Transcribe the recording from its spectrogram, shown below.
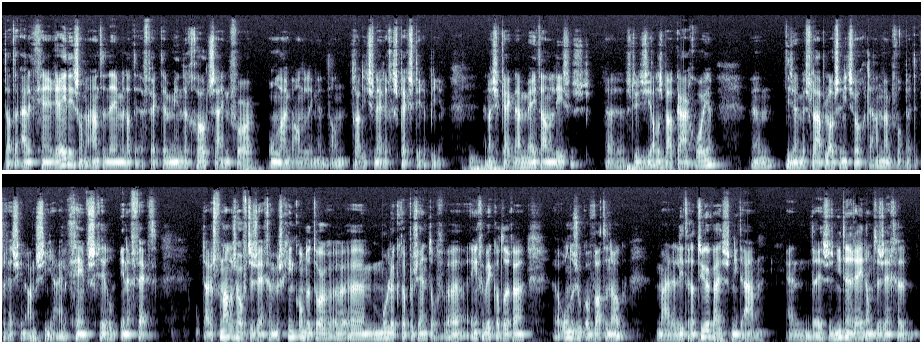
dat er eigenlijk geen reden is om aan te nemen dat de effecten minder groot zijn voor online behandelingen dan traditionele gesprekstherapieën. En als je kijkt naar meta-analyses, studies die alles bij elkaar gooien, um, die zijn bij slapeloosheid niet zo gedaan, maar bijvoorbeeld bij depressie en angst zie je eigenlijk geen verschil in effect. Daar is van alles over te zeggen. Misschien komt het door uh, moeilijkere patiënten of uh, ingewikkeldere onderzoek of wat dan ook. Maar de literatuur wijst het niet aan. En er is dus niet een reden om te zeggen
